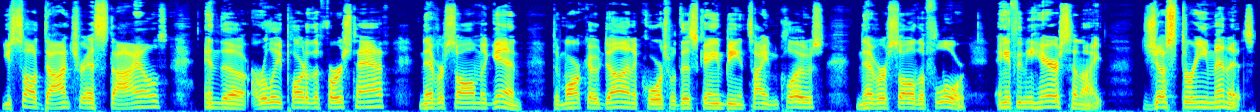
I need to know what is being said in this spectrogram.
You saw Dontrez Styles in the early part of the first half. Never saw him again. D'Marco Dunn, of course, with this game being tight and close, never saw the floor. Anthony Harris tonight, just three minutes.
